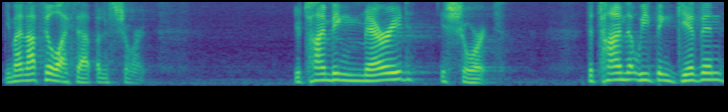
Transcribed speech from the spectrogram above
You might not feel like that, but it's short. Your time being married is short. The time that we've been given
